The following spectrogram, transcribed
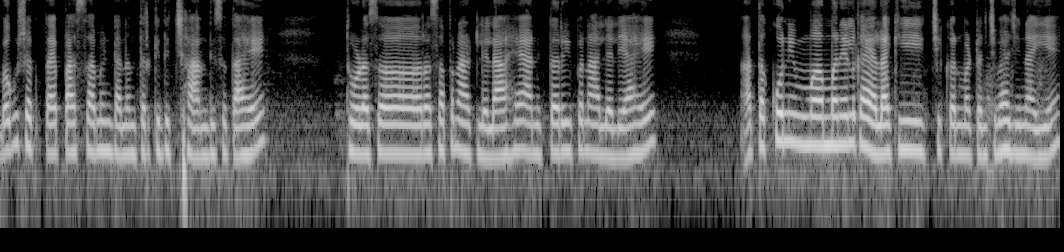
बघू शकताय पाच सहा मिनटानंतर किती छान दिसत आहे. थोडंसं रसा पण आटलेला आहे आणि तरी पण आलेली आहे. आता कोणी म म्हणेल काय याला की चिकन मटनची भाजी नाही आहे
